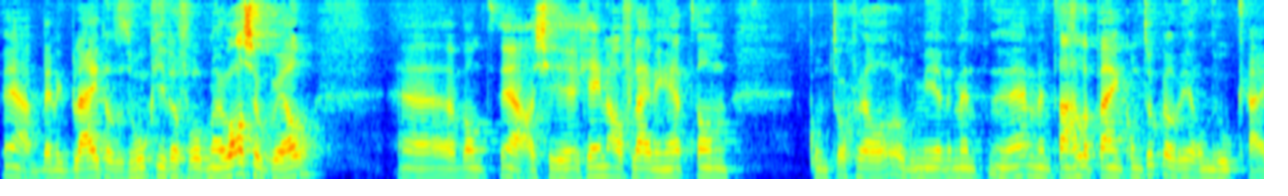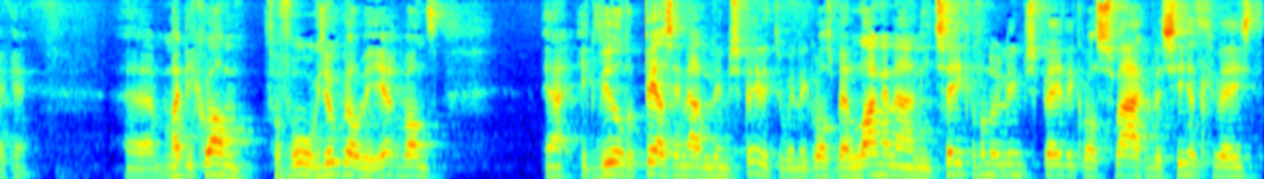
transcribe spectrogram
ja, ben ik blij dat het hockey er voor mij was ook wel. Uh, want ja, als je geen afleiding hebt, dan komt toch wel ook meer de ment mentale pijn komt ook wel weer om de hoek kijken. Uh, maar die kwam vervolgens ook wel weer, want ja, ik wilde per se naar de Olympische Spelen toe. En ik was bij lange na niet zeker van de Olympische Spelen. Ik was zwaar geblesseerd geweest.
